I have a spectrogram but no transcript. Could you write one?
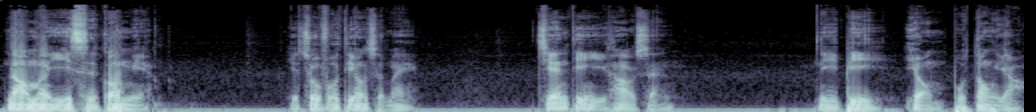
那我们以此共勉，也祝福弟兄姊妹坚定依靠神，你必永不动摇。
